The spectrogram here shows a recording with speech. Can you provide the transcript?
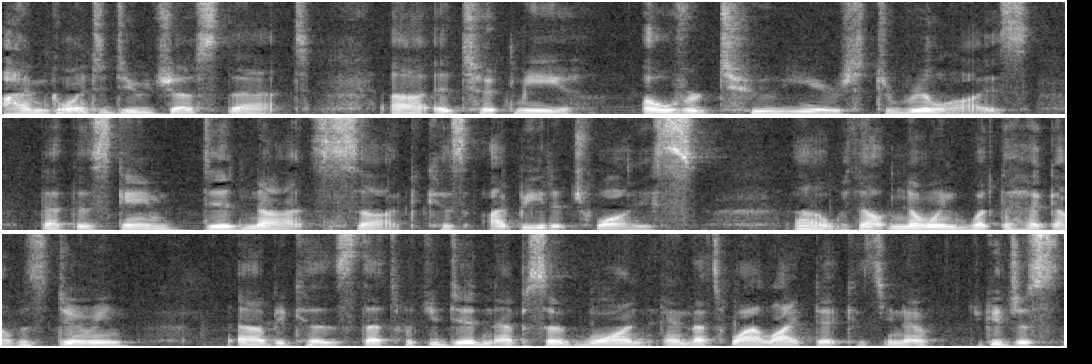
I'm going to do just that. Uh, it took me over two years to realize that this game did not suck because I beat it twice uh, without knowing what the heck I was doing. Uh, because that's what you did in episode one, and that's why I liked it. Because you know you could just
